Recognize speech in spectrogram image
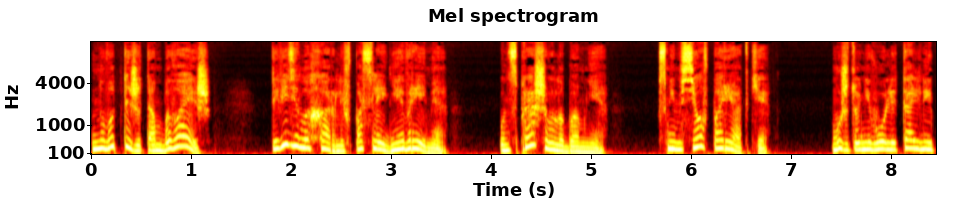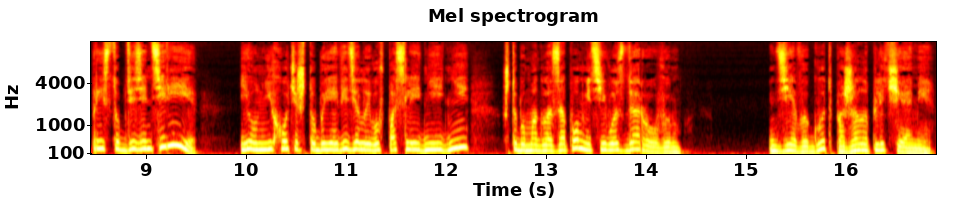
ну вот ты же там бываешь? Ты видела Харли в последнее время? Он спрашивал обо мне? С ним все в порядке? Может, у него летальный приступ дизентерии, и он не хочет, чтобы я видела его в последние дни, чтобы могла запомнить его здоровым?» Дева год пожала плечами.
